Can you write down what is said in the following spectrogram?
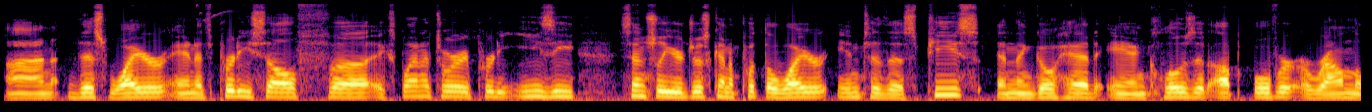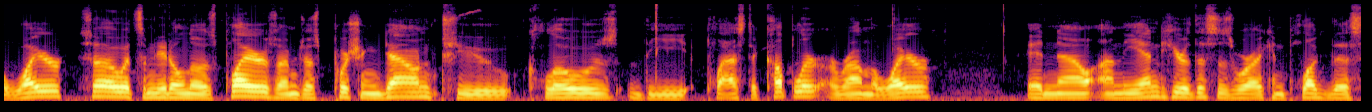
on this wire and it's pretty self-explanatory, uh, pretty easy. Essentially, you're just gonna put the wire into this piece and then go ahead and close it up over around the wire. So with some needle nose pliers, I'm just pushing down to close the plastic coupler around the wire. And now on the end here, this is where I can plug this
